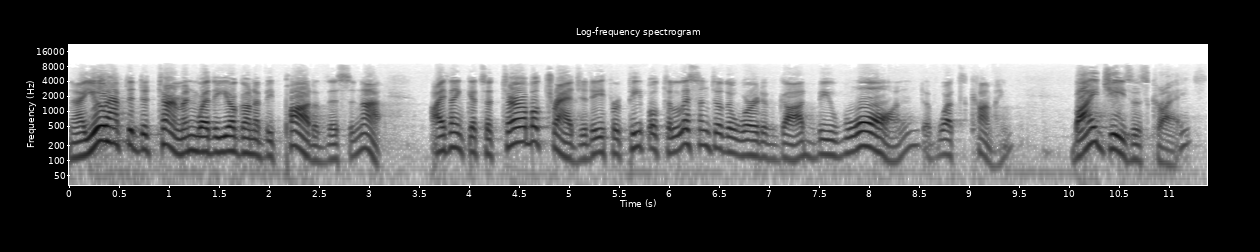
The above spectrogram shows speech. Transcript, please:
Now you have to determine whether you're going to be part of this or not. I think it's a terrible tragedy for people to listen to the Word of God, be warned of what's coming by Jesus Christ,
